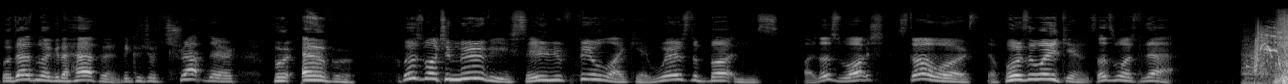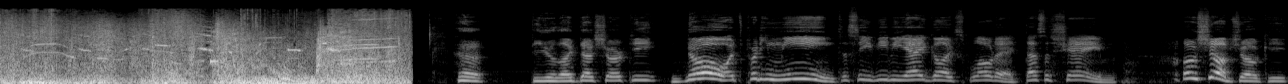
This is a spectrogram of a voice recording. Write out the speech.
Well, that's not gonna happen because you're trapped there forever. Let's watch a movie, see if you feel like it. Where's the buttons? Right, let's watch Star Wars The Force Awakens. Let's watch that. Do you like that, Sharky? No, it's pretty mean to see BB-8 go exploded. That's a shame. Oh, shut up, Sharky.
